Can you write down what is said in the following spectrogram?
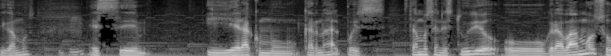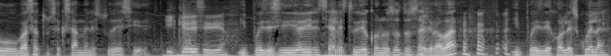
digamos. Este, y era como, carnal, pues estamos en estudio o grabamos o vas a tus exámenes, tú decides. ¿Y qué decidió? Y pues decidió irse al estudio con nosotros a grabar y pues dejó la escuela.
